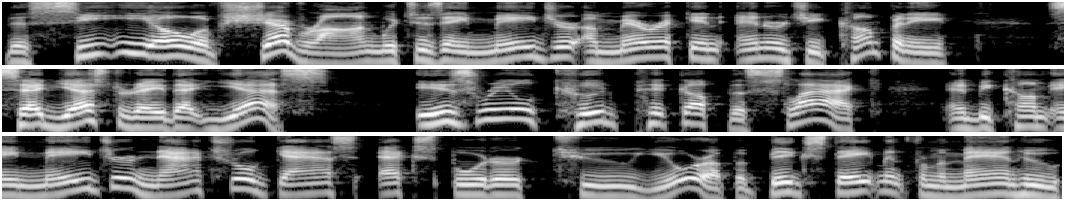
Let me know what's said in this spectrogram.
The CEO of Chevron, which is a major American energy company, said yesterday that yes, Israel could pick up the slack and become a major natural gas exporter to Europe. A big statement from a man who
